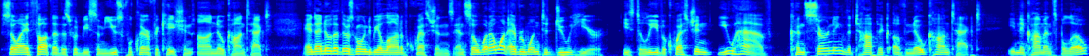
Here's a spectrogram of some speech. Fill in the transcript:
So I thought that this would be some useful clarification on no contact, and I know that there's going to be a lot of questions, and so what I want everyone to do here is to leave a question you have concerning the topic of no contact in the comments below,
